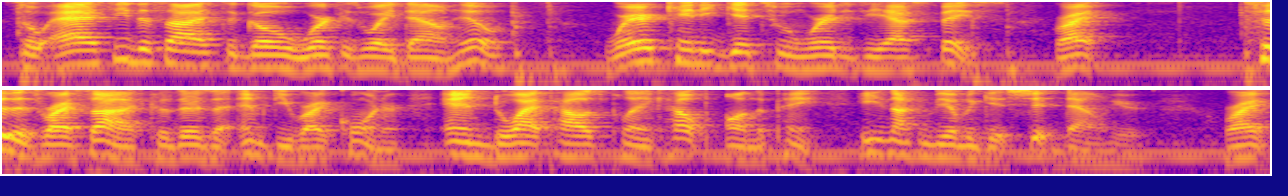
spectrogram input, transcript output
So as he decides to go work his way downhill, where can he get to and where does he have space, right? To this right side because there's an empty right corner and Dwight Powell's playing help on the paint. He's not gonna be able to get shit down here, right?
